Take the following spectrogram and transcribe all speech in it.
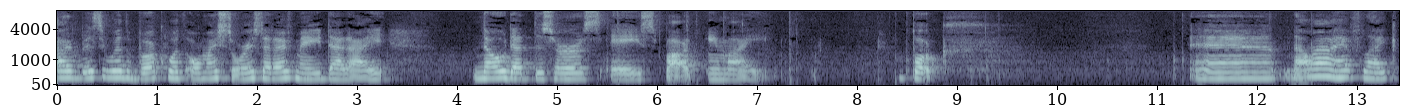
I'm busy with a book with all my stories that I've made that I know that deserves a spot in my book. And now I have like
